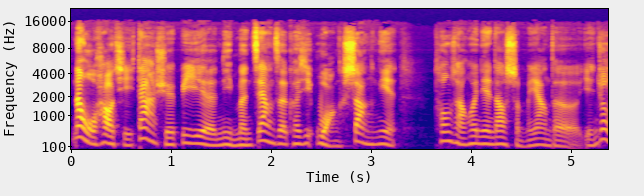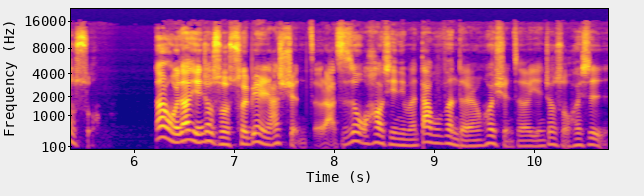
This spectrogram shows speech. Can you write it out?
那我好奇，大学毕业，你们这样子的科技往上念，通常会念到什么样的研究所？当然，我知道研究所随便人家选择啦，只是我好奇，你们大部分的人会选择研究所，会是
